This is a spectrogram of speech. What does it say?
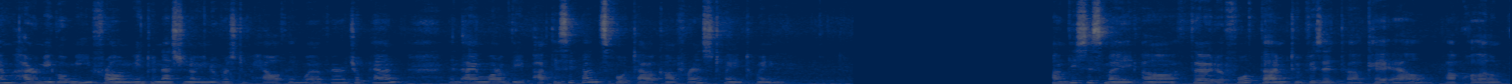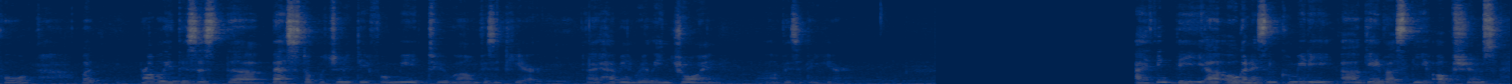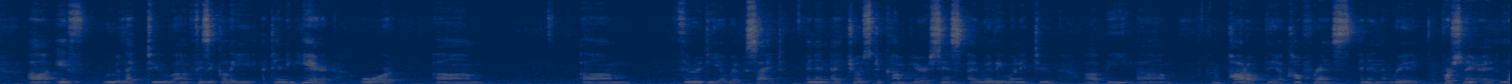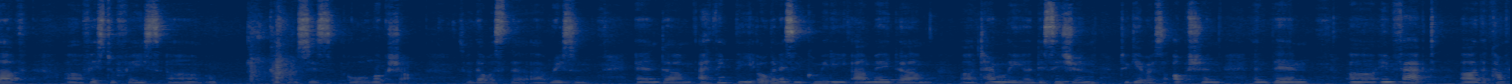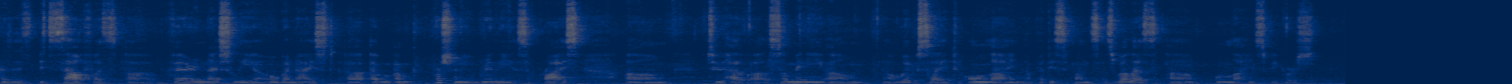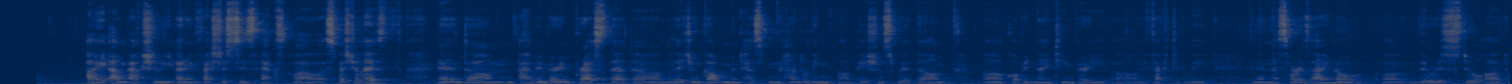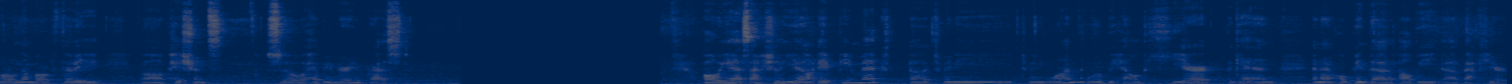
I'm Harumi Gomi from International University of Health and Welfare, Japan, and I am one of the participants for Ottawa Conference 2020. Um, this is my uh, third or fourth time to visit uh, KL, uh, Kuala Lumpur, but probably this is the best opportunity for me to um, visit here. I have been really enjoying uh, visiting here. Think the uh, organizing committee uh, gave us the options uh, if we would like to physically attending here or um, um, through the website. And then I chose to come here since I really wanted to be um, kind of part of the conference. And then really, personally, I love face-to-face -face, conferences or workshop. So that was the reason. And um, I think the organizing committee made um, timely uh, decision to give us an option. And then, uh, in fact, the conference itself was very nicely organized. I'm, I'm, personally really surprised um, to have so many um, website online participants as well as online speakers. I am actually an infectious disease uh, specialist and um, I've been very impressed that uh, Malaysian government has been handling uh, patients with um, uh, COVID-19 very uh, effectively. And then as far as I know, uh, there is still a total number of 30 uh, patients. So I have been very impressed. Oh yes, actually uh, APMEC 2021 will be held here again and I'm hoping that I'll be back here.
